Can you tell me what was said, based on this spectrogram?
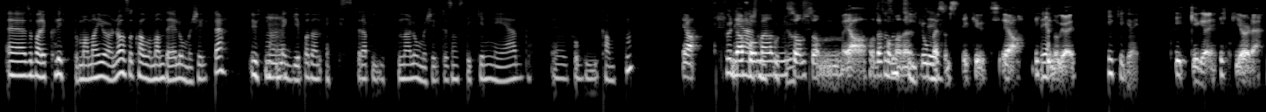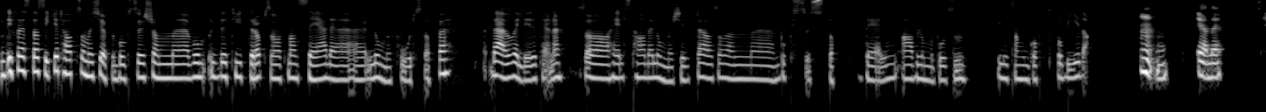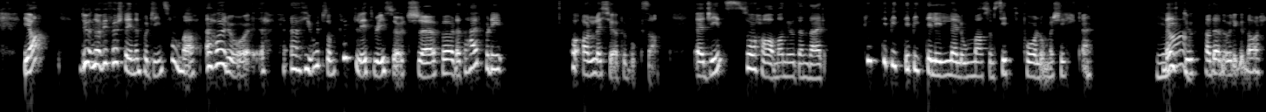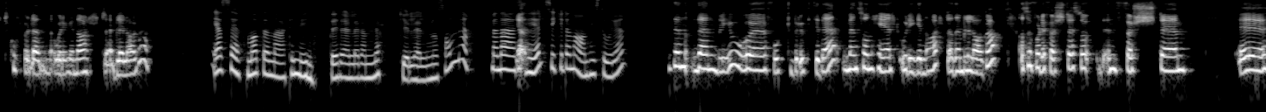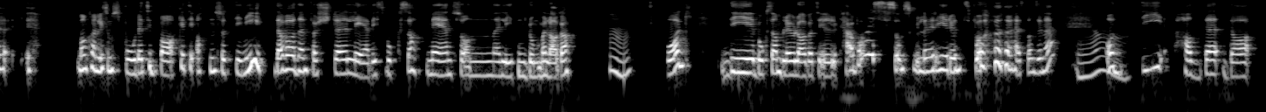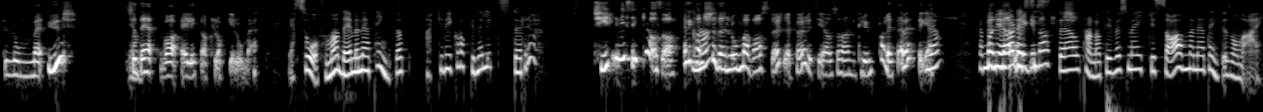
Eh, så bare klipper man av hjørnet, og så kaller man det lommeskiltet. Uten å legge på den ekstra biten av lommeskiltet som stikker ned eh, forbi kanten. Ja. Da får sånn man sånn som Ja, og da Sånn får man en lomme som stikker ut. Ja, ikke Ja. noe gøy. Ikke gøy. Ikke gøy. Ikke gjør det. De fleste har sikkert hatt sånne kjøpebukser som, eh, hvor det tyter opp sånn at man ser det lommefòrstoffet. Det er jo veldig irriterende. Så helst ha det lommeskiltet, altså den eh, buksestoffdelen av lommeposen, litt sånn godt forbi, da. Mm-mm. Enig. Ja, du, når vi først er inne på jeansrommet, Jeg har jo jeg gjort sånn bitte litt research eh, før dette her. Fordi på alle kjøpebukser eh, jeans så har man jo den der bitte, bitte, bitte lille lomma som sitter på lommeskiltet. Ja, Vet du hva den originalt, hvorfor den originalt eh, ble laga? jeg ser for meg at den er til mynter eller en nøkkel eller noe sånt, ja. Men det er helt sikkert en annen historie. Den, den blir jo eh, fort brukt til det, men sånn helt originalt da den ble laga Altså for det første, så den første eh, Man kan liksom spore det tilbake til 1879. Da var den første Levis-buksa med en sånn liten lomme laga. Mm. Og de buksene ble jo laga til cowboys som skulle ri rundt på hestene sine. Ja. Og de hadde da lommeur. Så Ja. det var ei lita klokkelomme. Jeg så for meg det, men jeg tenkte at er ikke de klokkene litt større? Tydeligvis ikke, altså. Eller kanskje Nei. den lomma var større før i tida, og så har den krympa litt. Jeg vet ikke. Ja, ja for men det var det originalt... siste alternativet som jeg ikke sa, men jeg tenkte sånn nei.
